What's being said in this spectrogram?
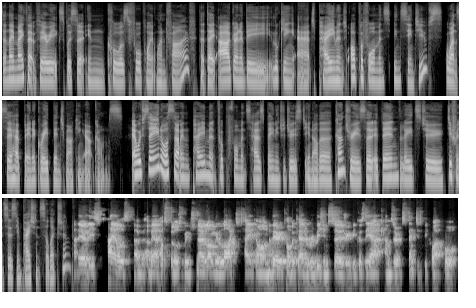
Then they make that very explicit in clause 4.15 that they are going to be looking at payment of performance incentives once there have been agreed benchmarking outcomes. And we've seen also when payment for performance has been introduced in other countries that it then leads to differences in patient selection. There are these tales about hospitals which no longer like to take on very complicated revision surgery because the outcomes are expected to be quite poor.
